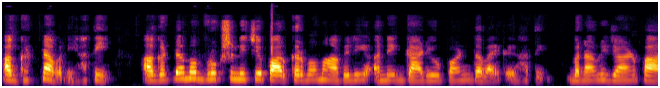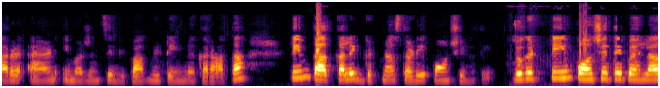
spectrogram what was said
આ ઘટના બની હતી. આ ઘટનામાં વૃક્ષ નીચે પાર્ક કરવામાં આવેલી અનેક ગાડીઓ પણ દબાઈ ગઈ હતી. બનાવની જાણ ફાયર એન્ડ ઇમરજન્સી વિભાગની ટીમને કરાતા ટીમ તાત્કાલિક ઘટના સ્થળે પહોંચી હતી. જોકે ટીમ પહોંચે તે પહેલા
